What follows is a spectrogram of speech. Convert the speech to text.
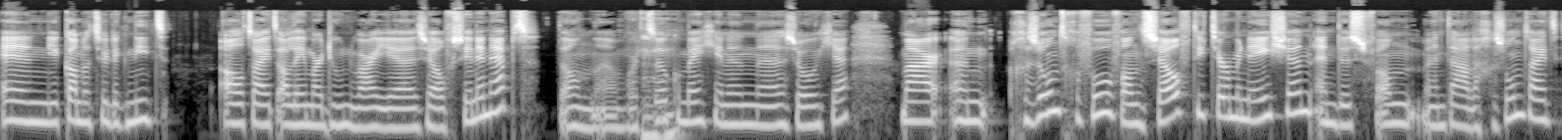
en je kan natuurlijk niet altijd alleen maar doen waar je zelf zin in hebt. Dan eh, wordt het ook Mhm. een beetje een eh, zootje. Maar een gezond gevoel van self-determination en dus van mentale gezondheid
